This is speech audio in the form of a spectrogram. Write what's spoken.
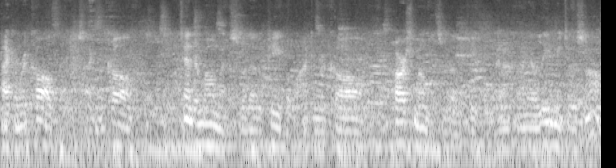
I can recall things. I can recall tender moments with other people. I can recall harsh moments with other people, and, and they'll lead me to a song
